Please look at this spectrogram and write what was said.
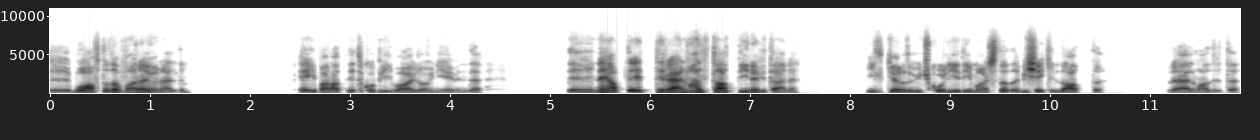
E, bu hafta da VAR'a yöneldim. Eibar Atletico Bilbao ile oynuyor evinde. E, ne yaptı etti Real Madrid attı yine bir tane. İlk yarıda 3 gol yediği maçta da bir şekilde attı Real Madrid'e.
